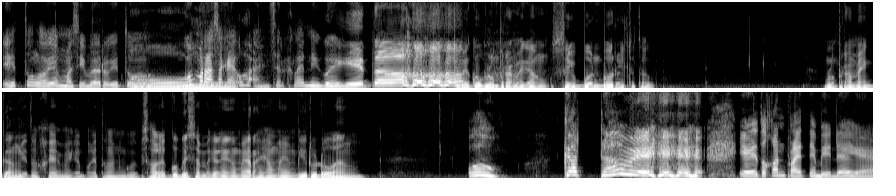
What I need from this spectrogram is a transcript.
itu loh yang masih baru itu. Oh, gue iya, merasa iya. kayak wah anjir keren nih gue gitu. Tapi gue belum pernah megang seribuan baru itu tau. belum pernah megang gitu kayak megang pakai tangan gue soalnya gue bisa megang yang merah yang yang biru doang Wow, god damn it. ya itu kan pride-nya beda ya,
